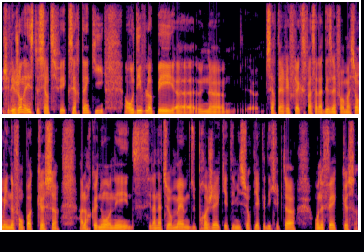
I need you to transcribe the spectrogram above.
chez les journalistes scientifiques, certains qui ont développé euh, une, euh, certains réflexes face à la désinformation, mais ils ne font pas que ça. Alors que nous, on est, c'est la nature même du projet qui a été mis sur pied avec les décrypteurs. On ne fait que ça.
